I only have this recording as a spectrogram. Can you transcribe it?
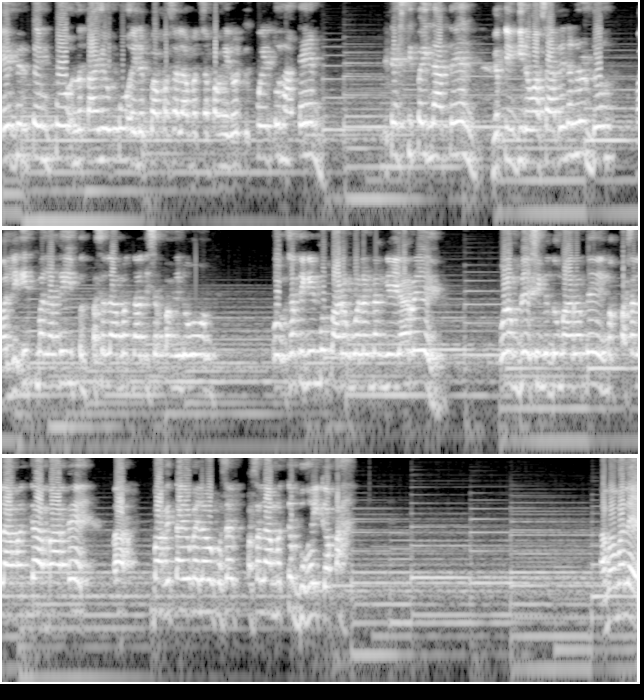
Every time po na tayo po ay nagpapasalamat sa Panginoon, kwento natin. I-testify natin. Ganito yung ginawa sa akin ng Lord, oh. Maliit, malaki, pagpasalamat natin sa Panginoon. O, sa tingin mo, parang walang nangyayari. Walang blessing na dumarating. Magpasalamat ka. Bakit? Ba bakit tayo kailangan pasalamat ka? Buhay ka pa. Tama mali.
